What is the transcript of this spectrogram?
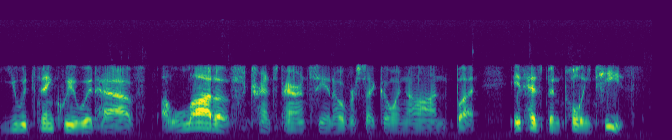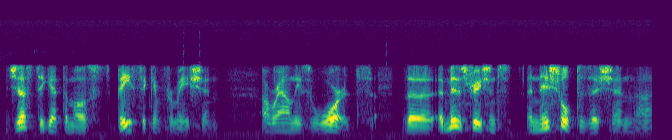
you would think we would have a lot of transparency and oversight going on, but it has been pulling teeth just to get the most basic information around these awards. The administration's initial position, uh,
